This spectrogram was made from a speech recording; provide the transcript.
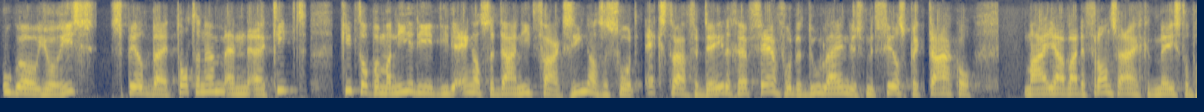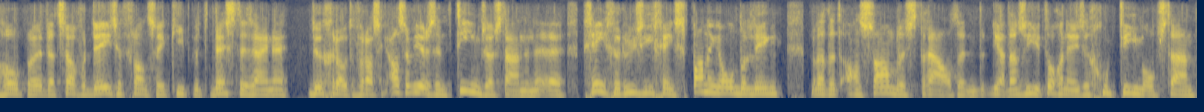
Hugo Lloris speelt bij Tottenham en keept, keept op een manier die, die de Engelsen daar niet vaak zien. Als een soort extra verdediger, ver voor de doellijn, dus met veel spektakel. Maar ja, waar de Fransen eigenlijk het meest op hopen... dat zou voor deze Franse equipe het beste zijn. De grote verrassing. Als er weer eens een team zou staan. eh, geen geruzie, geen spanningen onderling. Maar dat het ensemble straalt. En ja, dan zie je toch ineens een goed team opstaan.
